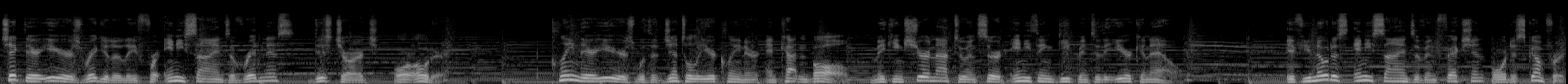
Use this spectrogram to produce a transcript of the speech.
Check their ears regularly for any signs of redness, discharge, or odor. Clean their ears with a gentle ear cleaner and cotton ball, making sure not to insert anything deep into the ear canal. If you notice any signs of infection or discomfort,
